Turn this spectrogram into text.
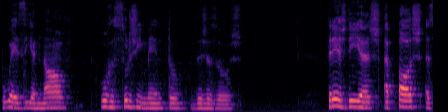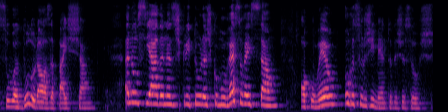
Poesia 9 O ressurgimento de Jesus. Três dias após a sua dolorosa paixão, anunciada nas Escrituras como ressurreição, ocorreu o ressurgimento de Jesus.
